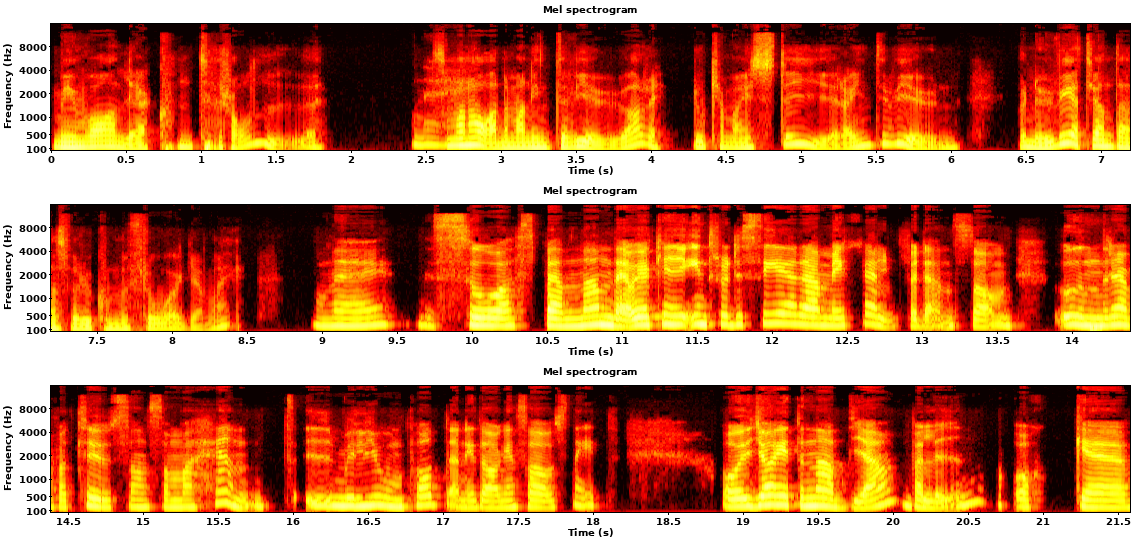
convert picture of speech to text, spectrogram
min vanliga kontroll. Nej. Som man har när man intervjuar. Då kan man ju styra intervjun. Och nu vet jag inte ens vad du kommer fråga mig. Nej, det är så spännande. Och jag kan ju introducera mig själv för den som undrar vad tusan som har hänt i miljonpodden i dagens avsnitt. Och jag heter Nadja Wallin och eh,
